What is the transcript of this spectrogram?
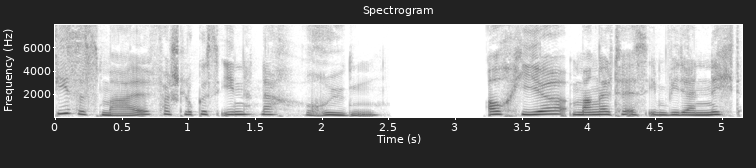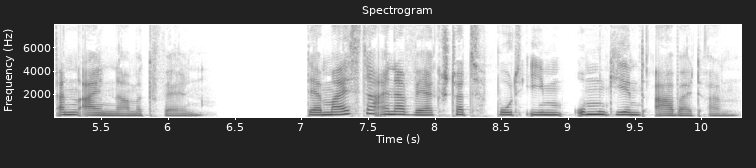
Dieses Mal verschlug es ihn nach Rügen. Auch hier mangelte es ihm wieder nicht an Einnahmequellen. Der Meister einer Werkstatt bot ihm umgehend Arbeit an.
